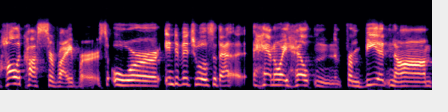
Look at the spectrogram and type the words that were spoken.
Holocaust survivors or individuals that Hanoi Hilton from Vietnam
